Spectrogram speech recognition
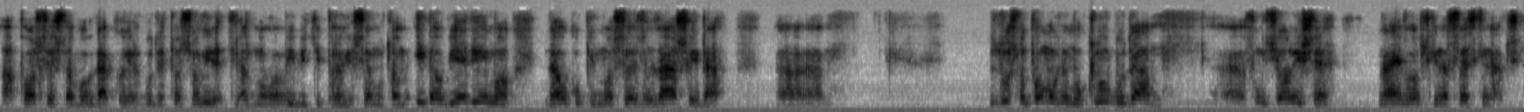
a posle što Bog da koji još bude, to ćemo vidjeti, ali moramo mi biti prvi u svemu tom i da objedinimo, da okupimo sve zvezdaše i da a, zdušno pomognemo klubu da funkcioniše na evropski, na svetski način.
